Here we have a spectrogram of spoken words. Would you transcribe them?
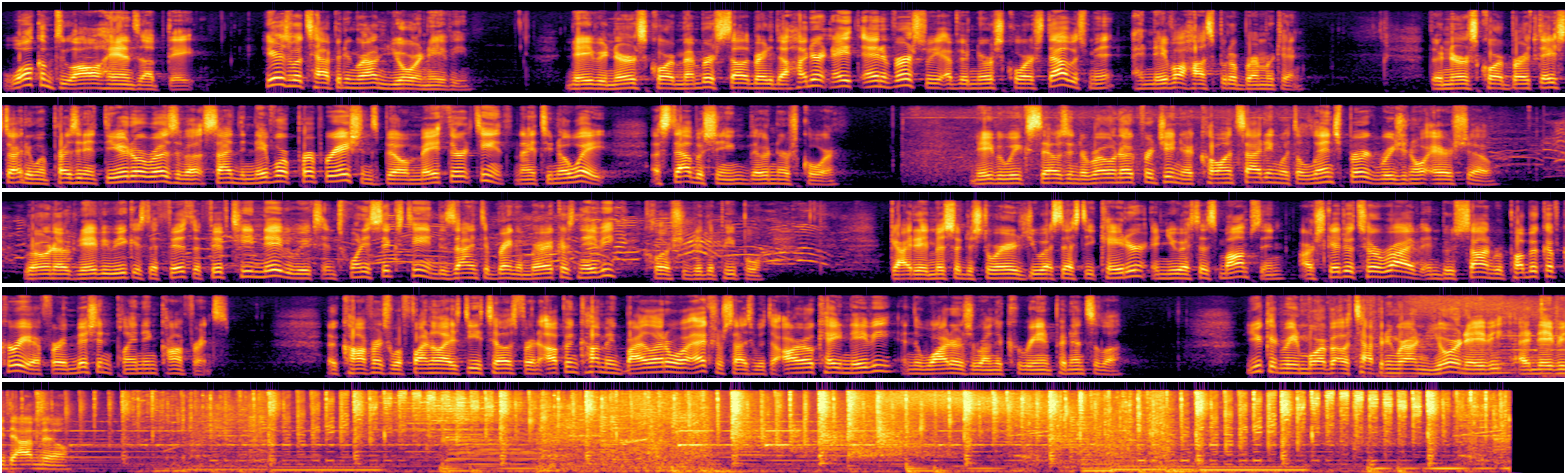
Welcome to All Hands Update. Here's what's happening around your Navy. Navy Nurse Corps members celebrated the 108th anniversary of their Nurse Corps establishment at Naval Hospital Bremerton. The Nurse Corps birthday started when President Theodore Roosevelt signed the Naval Appropriations Bill May 13, 1908, establishing the Nurse Corps. Navy Week sails into Roanoke, Virginia, coinciding with the Lynchburg Regional Air Show. Roanoke Navy Week is the fifth of 15 Navy Weeks in 2016 designed to bring America's Navy closer to the people. Guided missile destroyers USS Decatur and USS Momsen are scheduled to arrive in Busan, Republic of Korea for a mission planning conference. The conference will finalize details for an up-and-coming bilateral exercise with the ROK Navy and the waters around the Korean Peninsula. You can read more about what's happening around your Navy at Navy.mil.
